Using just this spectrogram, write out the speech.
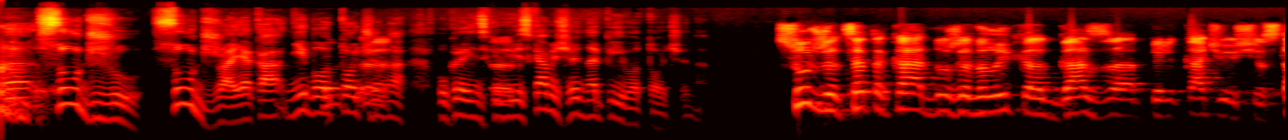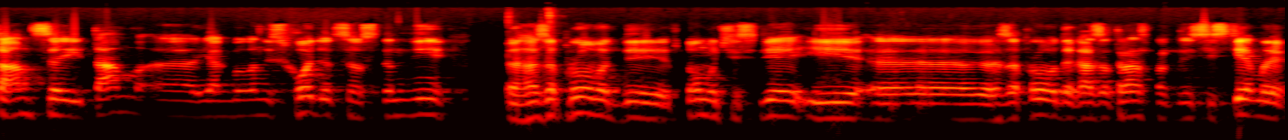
е, суджу, суджа, яка ніби оточена українськими військами, ще напівоточена? Суджа це така дуже велика газоперекачуюча станція, і там е, якби вони сходяться в основні газопроводи, в тому числі і е, газопроводи газотранспортної системи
